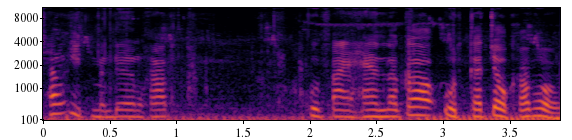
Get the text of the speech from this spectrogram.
ช่างอิฐเหมือนเดิมครับ อุดปลายแฮนด์แล้วก็อุดกระจกครับผม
